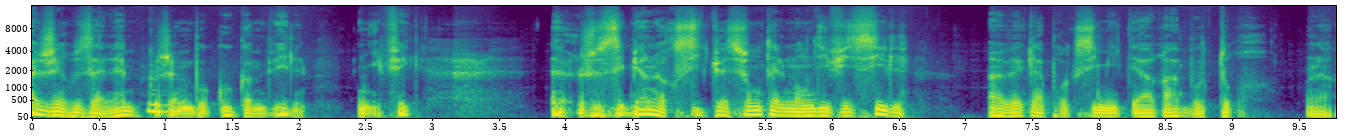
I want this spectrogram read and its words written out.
à Jérusalem, que j'aime mhm. beaucoup comme ville, magnifique. Euh, je sais bien leur situation tellement difficile avec la proximité arabe autour. Voilà.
